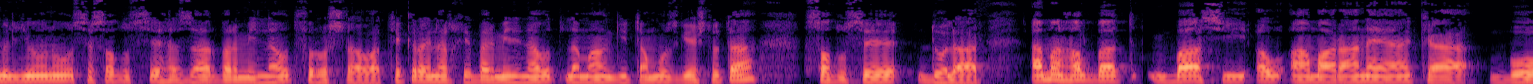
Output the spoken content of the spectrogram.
ملیۆن و سێ سەد و سێ هەزار بەرمیل نەوت فرۆشراوە. تکرای نرخی بەرمیلی نەوت لە مانگی تەمووز گەیشتۆتە سەد و سێ دۆلار. ئەمە هەڵبەت باسی ئەو ئامارانەیە کە بۆ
